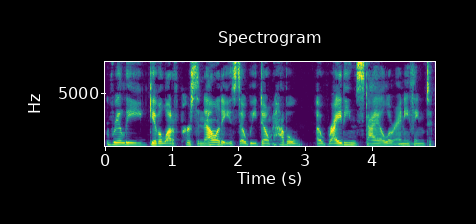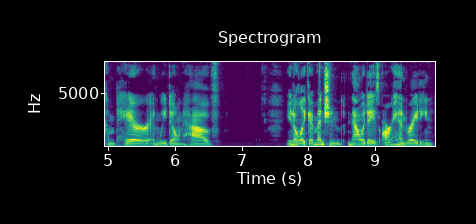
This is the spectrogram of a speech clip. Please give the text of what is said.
really give a lot of personality. So we don't have a, a writing style or anything to compare, and we don't have you know, like I mentioned, nowadays our handwriting,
